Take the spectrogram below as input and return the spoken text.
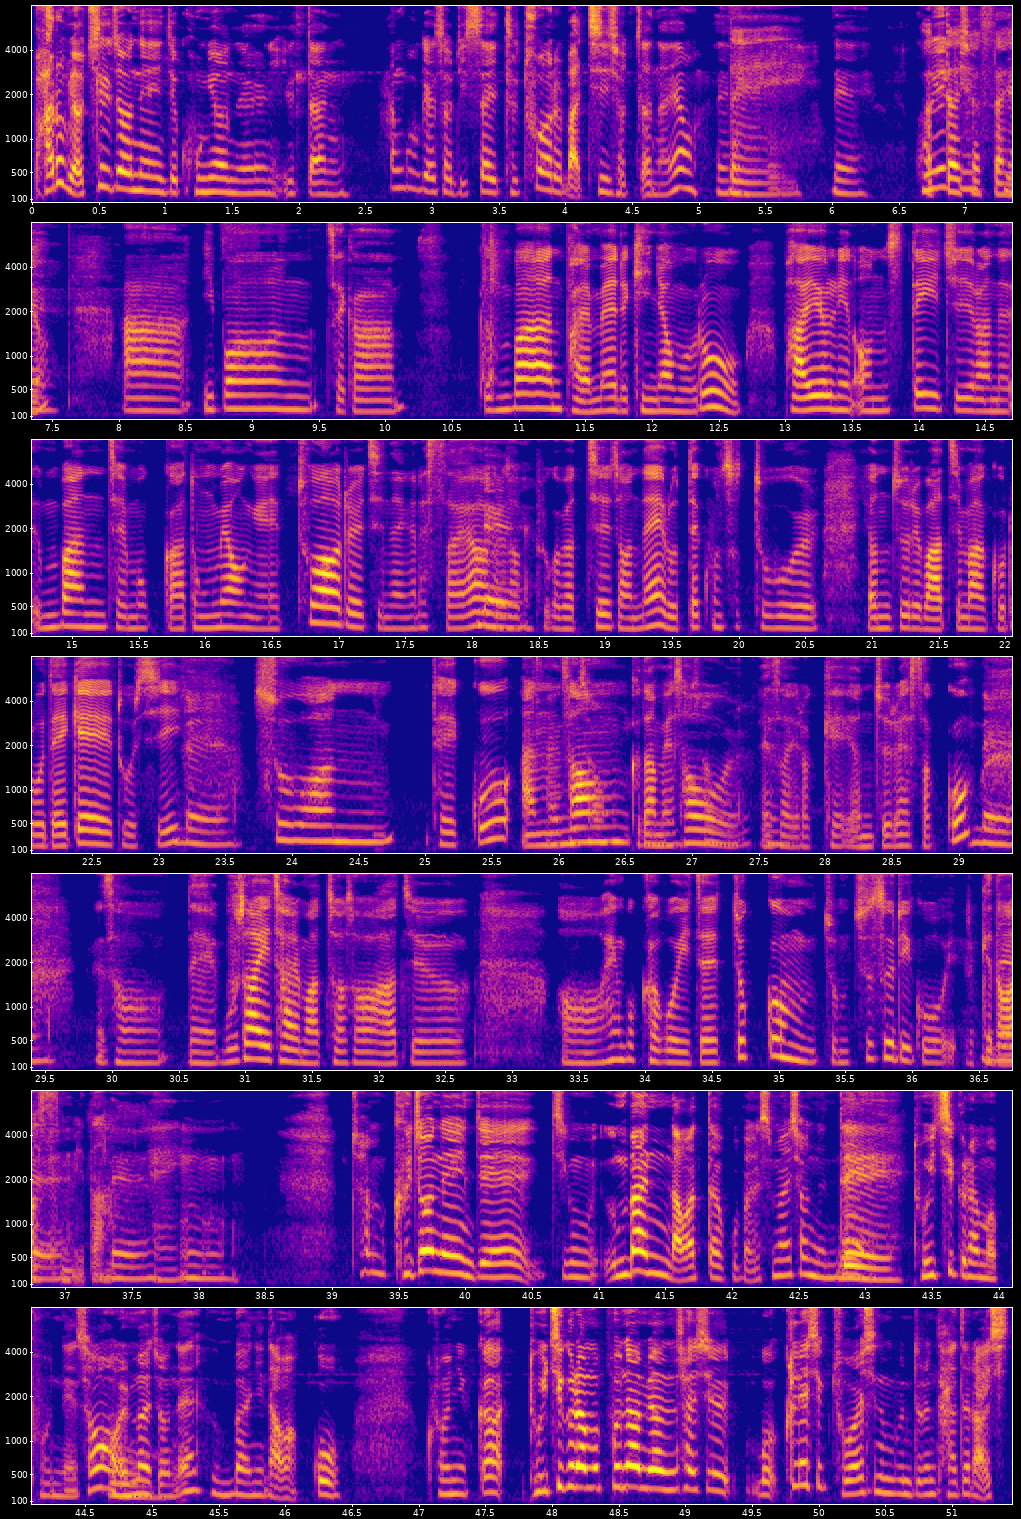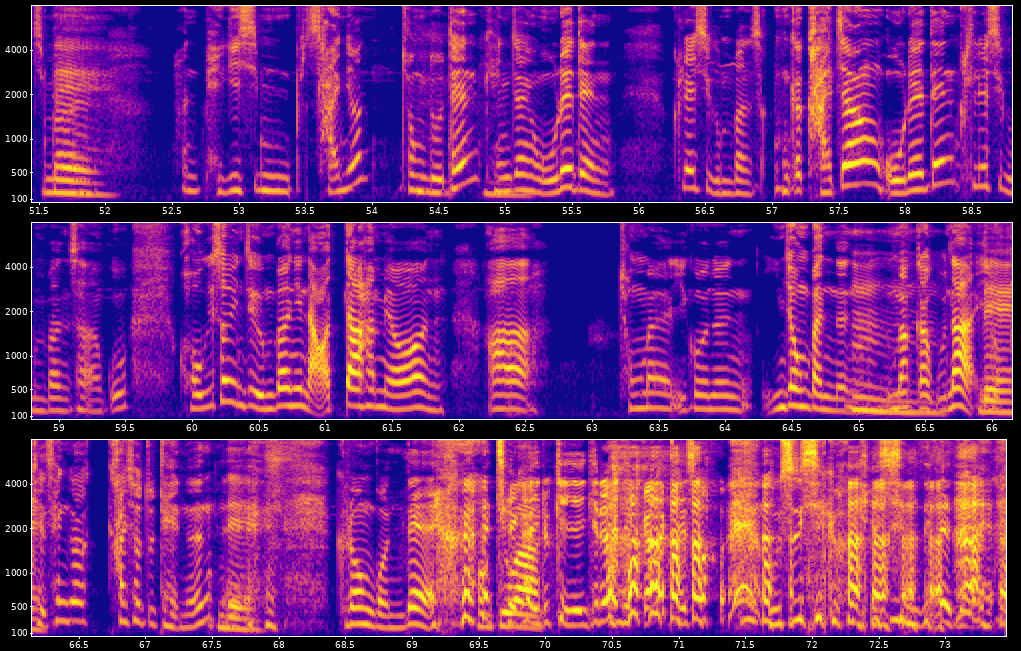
바로 며칠 전에 이제 공연을 일단 한국에서 리사이틀 투어를 마치셨잖아요. 네. 네. 네. 그 어떠셨어요? 네. 아, 이번 제가 음반 발매를 기념으로 바이올린 온 스테이지라는 음반 제목과 동명의 투어를 진행을 했어요. 네. 그래서 불과 며칠 전에 롯데 콘서트 홀 연주를 마지막으로 네 개의 도시 네. 수원, 대구, 안성, 안성 그다음에 음, 서울에서 네. 이렇게 연주를 했었고 네. 그래서 네 무사히 잘 맞춰서 아주 어, 행복하고 이제 조금 좀 추스리고 이렇게 네. 나왔습니다. 네. 네. 음. 참그 전에 이제 지금 음반 나왔다고 말씀하셨는데 네. 도이치 그라모폰에서 어. 얼마 전에 음반이 나왔고 그러니까 도이치 그라모폰 하면 사실 뭐 클래식 좋아하시는 분들은 다들 아시지만 네. 한 124년 정도 된 음. 굉장히 오래된 클래식 음반사. 그러니까 가장 오래된 클래식 음반사하고 거기서 이제 음반이 나왔다 하면 아 정말 이거는 인정받는 음. 악가구나 네. 이렇게 생각하셔도 되는 네. 네. 그런 건데 제가 이렇게 얘기를 하니까 계속 웃으시고 계신데 네.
